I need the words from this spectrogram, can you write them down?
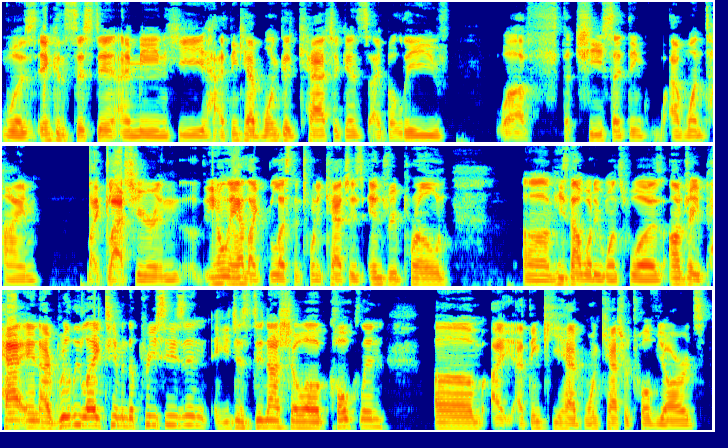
was inconsistent. I mean, he, I think, had one good catch against, I believe, uh, the Chiefs. I think at one time, like last year, and he only had like less than twenty catches. Injury prone. Um, he's not what he once was. Andre Patton, I really liked him in the preseason. He just did not show up. Copeland, um, I, I think he had one catch for 12 yards.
